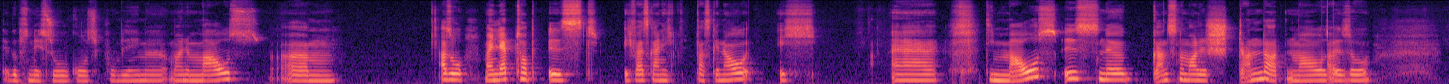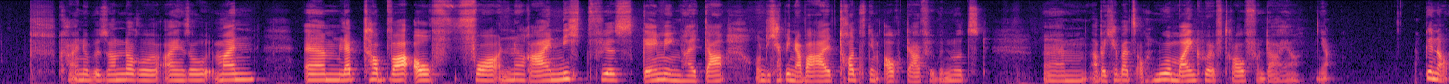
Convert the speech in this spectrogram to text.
da gibt es nicht so große Probleme. Meine Maus, ähm, also mein Laptop ist, ich weiß gar nicht, was genau. Ich, äh, die Maus ist eine ganz normale Standardmaus. Also keine besondere. Also mein ähm, Laptop war auch vornherein nicht fürs Gaming halt da und ich habe ihn aber halt trotzdem auch dafür benutzt. Ähm, aber ich habe jetzt auch nur Minecraft drauf, von daher, ja. Genau.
